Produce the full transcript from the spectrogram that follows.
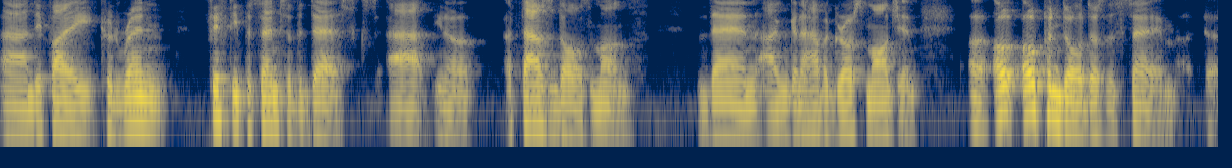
and if I could rent fifty percent of the desks at you know a thousand dollars a month, then I'm going to have a gross margin. Uh, o- Opendoor does the same. Uh,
